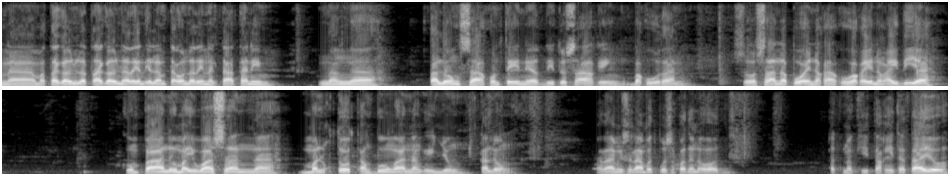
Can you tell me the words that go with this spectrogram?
na matagal na tagal na rin, ilang taon na rin nagtatanim ng ah, talong sa container dito sa aking bakuran. So sana po ay nakakuha kayo ng idea kung paano maiwasan na bumaluktot ang bunga ng inyong talong. Maraming salamat po sa panonood at magkita-kita tayo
